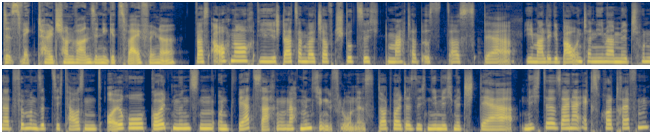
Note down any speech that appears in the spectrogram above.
das weckt halt schon wahnsinnige Zweifel, ne? Was auch noch die Staatsanwaltschaft stutzig gemacht hat, ist, dass der ehemalige Bauunternehmer mit 175.000 Euro Goldmünzen und Wertsachen nach München geflohen ist. Dort wollte er sich nämlich mit der Nichte seiner Ex-Frau treffen.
